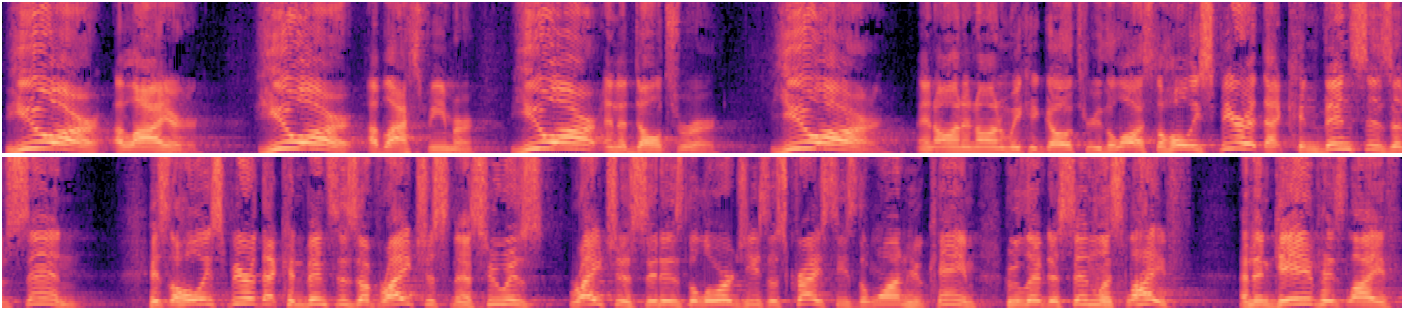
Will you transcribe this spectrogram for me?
You are a liar. You are a blasphemer. You are an adulterer. You are, and on and on we could go through the law. It's the Holy Spirit that convinces of sin. It's the Holy Spirit that convinces of righteousness. Who is righteous? It is the Lord Jesus Christ. He's the one who came, who lived a sinless life, and then gave his life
